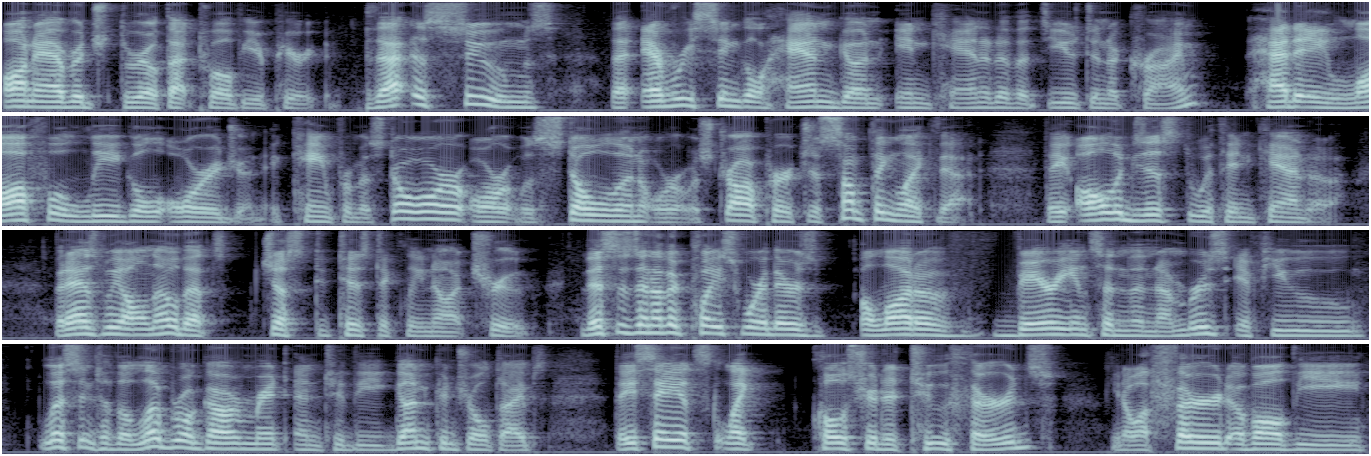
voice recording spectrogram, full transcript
on average throughout that 12 year period. That assumes that every single handgun in Canada that's used in a crime had a lawful legal origin. It came from a store, or it was stolen, or it was straw purchased, something like that. They all exist within Canada. But as we all know, that's just statistically not true. This is another place where there's a lot of variance in the numbers. If you listen to the Liberal government and to the gun control types, they say it's like closer to two thirds. You know, a third of all the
